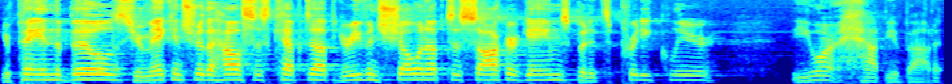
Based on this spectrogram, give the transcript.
You're paying the bills, you're making sure the house is kept up, you're even showing up to soccer games, but it's pretty clear that you aren't happy about it.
